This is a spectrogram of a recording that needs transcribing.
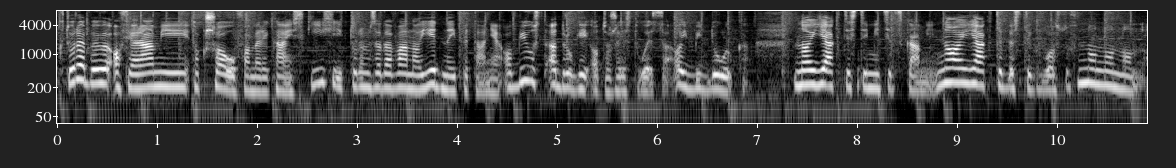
które były ofiarami talk showów amerykańskich i którym zadawano jednej pytania o biust, a drugiej o to, że jest łysa. Oj, bidulka. No jak ty z tymi cyckami? No jak ty bez tych włosów? No, no, no, no.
